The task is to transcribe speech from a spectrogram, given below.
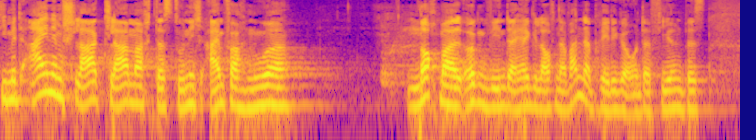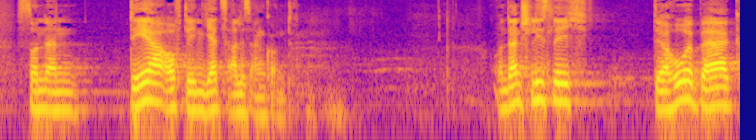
die mit einem Schlag klar macht, dass du nicht einfach nur nochmal irgendwie hinterhergelaufener Wanderprediger unter vielen bist, sondern der, auf den jetzt alles ankommt. Und dann schließlich der hohe Berg,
